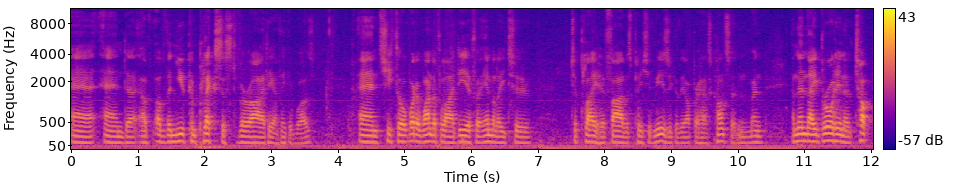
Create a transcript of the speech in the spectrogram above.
uh, and uh, of, of the new complexist variety, I think it was. And she thought, what a wonderful idea for Emily to to play her father's piece of music at the Opera House concert. And when and then they brought in a top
